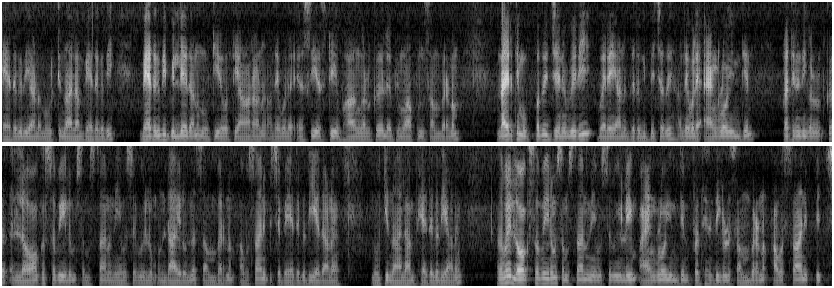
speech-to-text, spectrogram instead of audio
ഭേദഗതിയാണ് നൂറ്റി നാലാം ഭേദഗതി. ഭേദഗതി ബില്ല് ഏതാണ്? നൂറ്റി ഇരുപത്തി ആറാണ് അതേപോലെ എസ് സി എസ് ടി വിഭാഗങ്ങൾക്ക് ലഭ്യമാക്കുന്ന സംവരണം രണ്ടായിരത്തി മുപ്പത് ജനുവരി വരെയാണ് ദീർഘിപ്പിച്ചത്. അതേപോലെ ആംഗ്ലോ ഇന്ത്യൻ പ്രതിനിധികൾക്ക് ലോകസഭയിലും സംസ്ഥാന നിയമസഭയിലും ഉണ്ടായിരുന്ന സംവരണം അവസാനിപ്പിച്ച ഭേദഗതി ഏതാണ്? നൂറ്റിനാലാം ഭേദഗതിയാണ്. അതുപോലെ ലോക്സഭയിലും സംസ്ഥാന നിയമസഭയിലെയും ആംഗ്ലോ ഇന്ത്യൻ പ്രതിനിധികളുടെ സംവരണം അവസാനിപ്പിച്ച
